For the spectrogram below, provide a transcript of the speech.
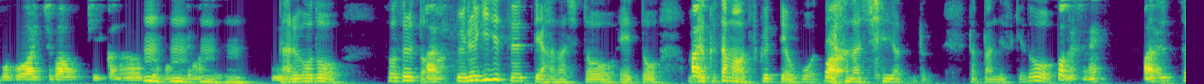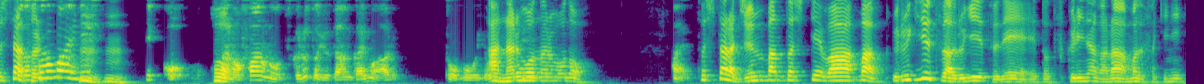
僕は一番大きいかなと思ってます。なるほど。そうすると、はい。まあ売る技術っていう話と、えっ、と、おはい。客様を作っておこうっていう話だっただったんですけど、そうですね。はい。そそしたらそれ、その前にうんうん。一個、ほうあの、ファンを作るという段階もあると思うよ。あ、なるほど、なるほ。ど。はい。そしたら順番としては、まあ、売る技術は売る技術で、えっと、作りながら、まず先に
